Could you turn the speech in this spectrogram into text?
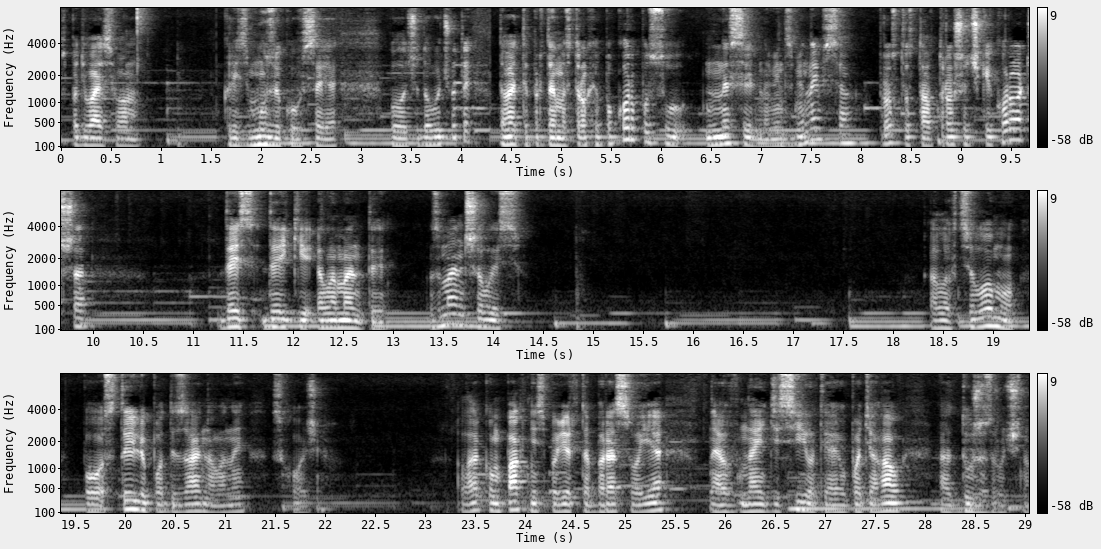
Сподіваюсь, вам крізь музику все було чудово чути. Давайте пройдемось трохи по корпусу. Не сильно він змінився, просто став трошечки коротше. Десь деякі елементи зменшились. Але в цілому по стилю, по дизайну вони схожі. Але компактність, повірте, бере своє. Е, На EDC, от я його потягав е, дуже зручно.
